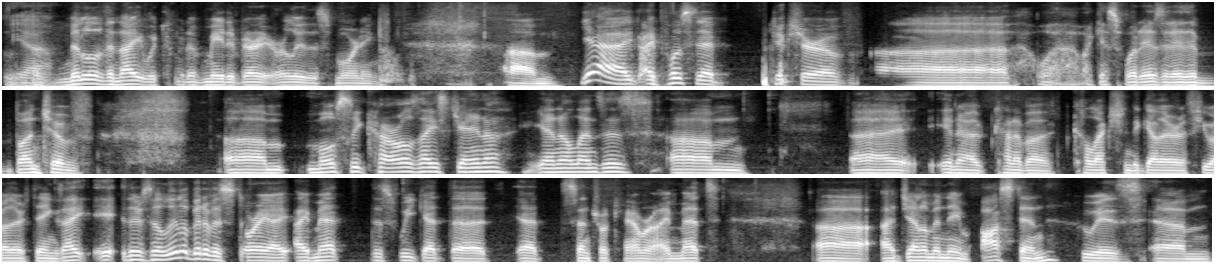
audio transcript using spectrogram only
Yeah. middle of the night, which would have made it very early this morning. Um, yeah, I, I posted a picture of, uh, well, I guess what is it? A bunch of um, mostly Carl Zeiss Jena, know, lenses. Um, uh, in a kind of a collection together and a few other things. I it, there's a little bit of a story. I, I met this week at the at Central Camera. I met uh, a gentleman named Austin who is um,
